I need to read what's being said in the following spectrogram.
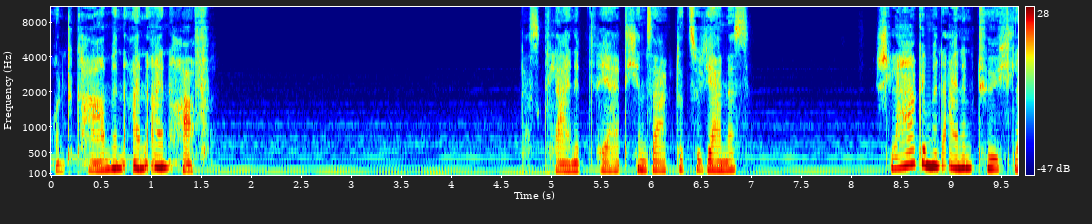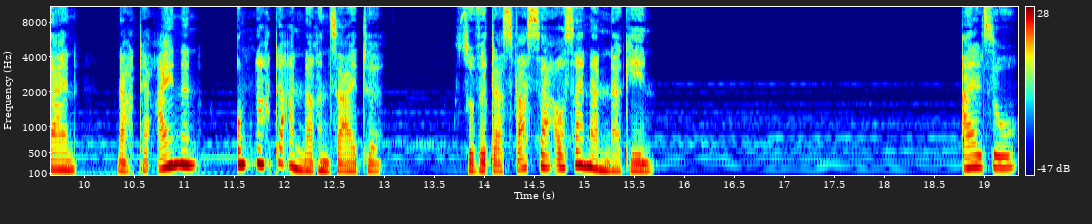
und kamen an ein Haff. Das kleine Pferdchen sagte zu Jannes, Schlage mit einem Tüchlein nach der einen und nach der anderen Seite, so wird das Wasser auseinandergehen. Also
